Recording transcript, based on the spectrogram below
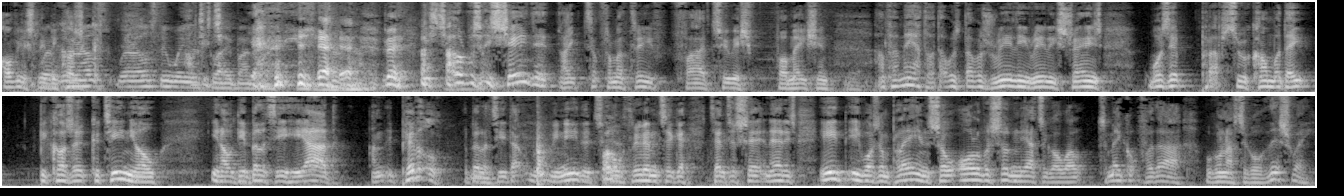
obviously because where else do wingers Oh, play? you- By the yeah, way, yeah. but he's, all of a sudden he's changed it like to, from a three-five-two-ish formation, and for me, I thought that was that was really really strange. Was it perhaps to accommodate because of Coutinho, you know, the ability he had and pivotal ability mm. that we, needed to go through him to get to enter certain areas. He he wasn't playing, so all of a sudden he had to go. Well, to make up for that, we're going to have to go this way.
